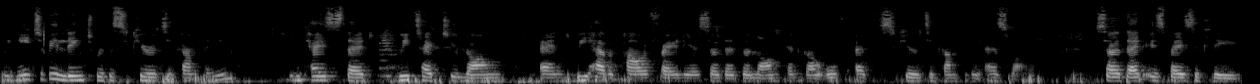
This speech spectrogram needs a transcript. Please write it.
We need to be linked with a security company in case that we take too long and we have a power failure so that the alarm can go off at the security company as well. So that is basically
